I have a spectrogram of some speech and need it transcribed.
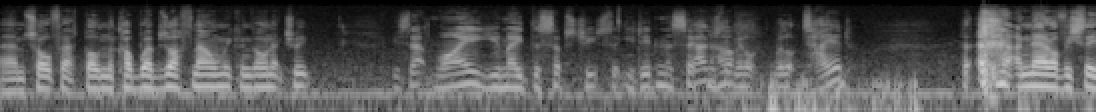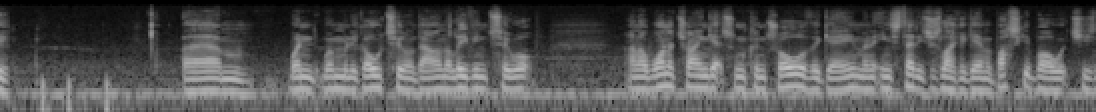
Um, so hopefully that's blown the cobwebs off now, and we can go next week. Is that why you made the substitutes that you did in the second yeah, half? we look, we look tired, and they're obviously um, when when we go two down, they're leaving two up and I want to try and get some control of the game and instead it's just like a game of basketball which is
